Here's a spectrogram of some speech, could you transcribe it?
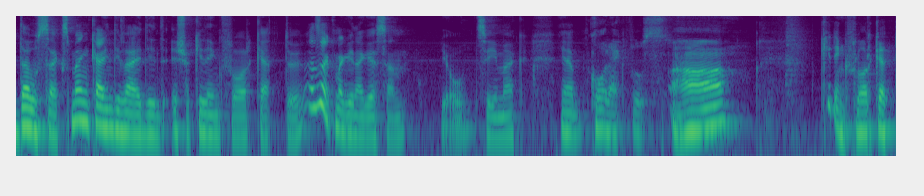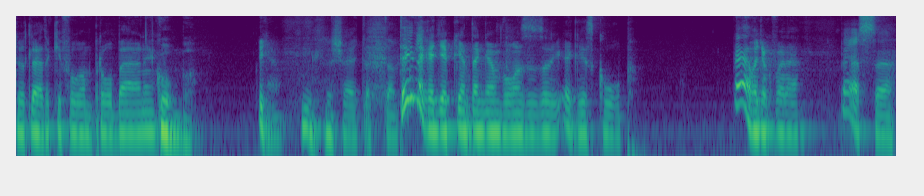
Deus Ex Mankind Divided és a Killing Floor 2. Ezek megint egészen jó címek. Ilyen Correct Plus. Aha. Killing Floor 2-t lehet, hogy ki fogom próbálni. Gomba. Igen. Sejtettem. Tényleg egyébként engem vonz az egész kóp. El vagyok vele. Persze.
